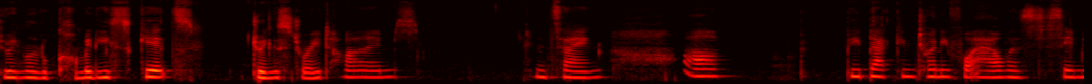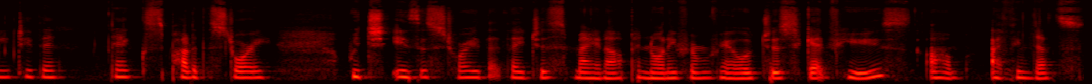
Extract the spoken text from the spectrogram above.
doing little comedy skits, doing story times, and saying, uh, be back in 24 hours to see me do the next part of the story, which is a story that they just made up and not even real just to get views. Um, I think that's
